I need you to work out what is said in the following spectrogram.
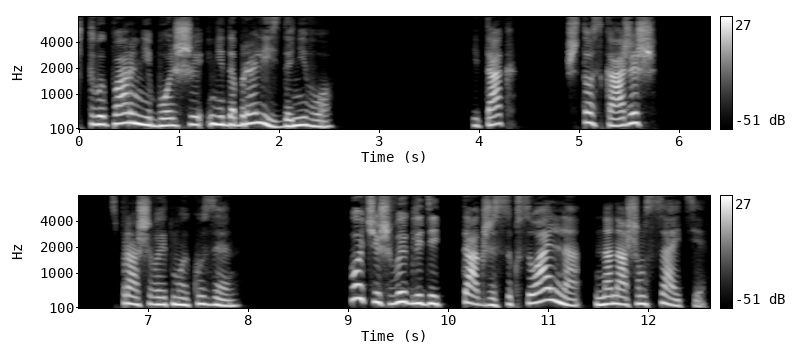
чтобы парни больше не добрались до него. Итак, что скажешь? спрашивает мой кузен. Хочешь выглядеть так же сексуально на нашем сайте?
